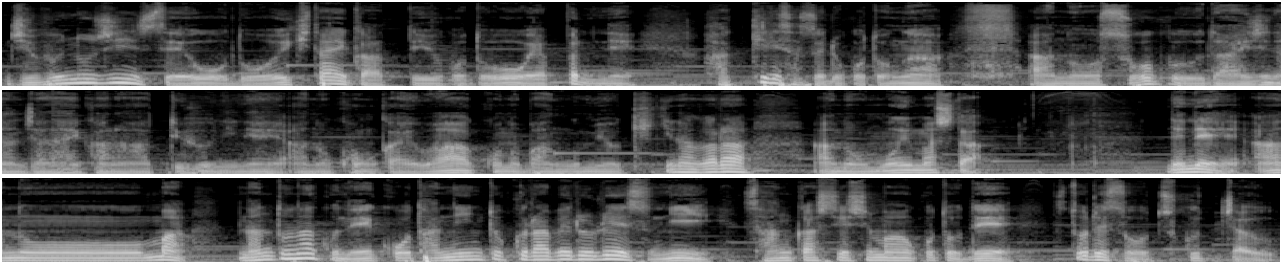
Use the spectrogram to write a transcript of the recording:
自分の人生をどう生きたいかっていうことをやっぱりねはっきりさせることがあのすごく大事なんじゃないかなっていうふうにねあの今回はこの番組を聞きながらあの思いました。でね、あのー、まあ、なんとなくね、こう他人と比べるレースに参加してしまうことで、ストレスを作っちゃう、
